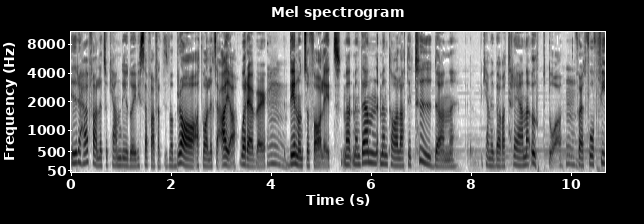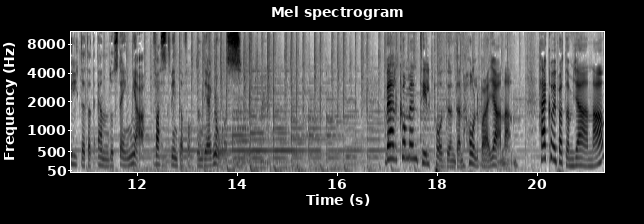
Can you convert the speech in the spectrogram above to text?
i det här fallet så kan det ju då i vissa fall faktiskt vara bra att vara lite så här, ah, ja, whatever, mm. det är nog inte så farligt. Men, men den mentala attityden kan vi behöva träna upp då mm. för att få filtret att ändå stänga fast vi inte har fått en diagnos. Välkommen till podden Den hållbara hjärnan. Här kommer vi prata om hjärnan,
